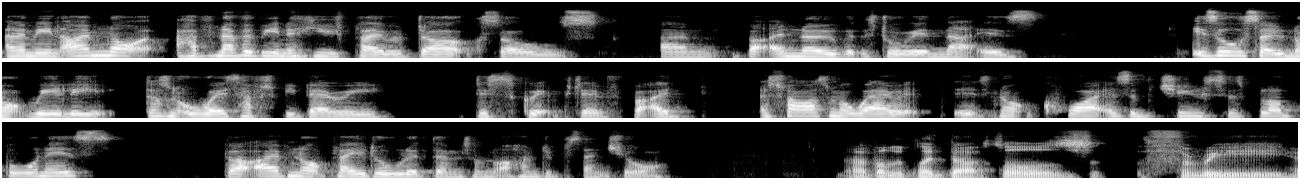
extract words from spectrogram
And I mean, I'm not have never been a huge player of Dark Souls, and but I know that the story in that is is also not really doesn't always have to be very descriptive. But I as far as I'm aware, it, it's not quite as obtuse as Bloodborne is, but I've not played all of them, so I'm not 100% sure. I've only played Dark Souls 3,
